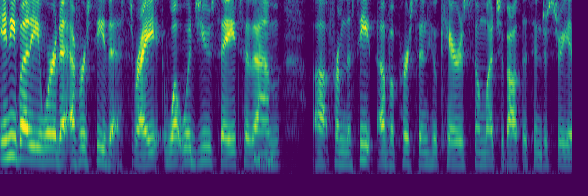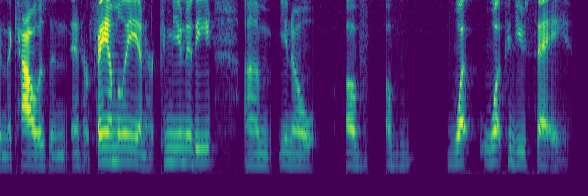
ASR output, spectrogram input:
anybody were to ever see this, right, what would you say to them uh, from the seat of a person who cares so much about this industry and the cows and, and her family and her community? Um, you know, of of what what could you say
